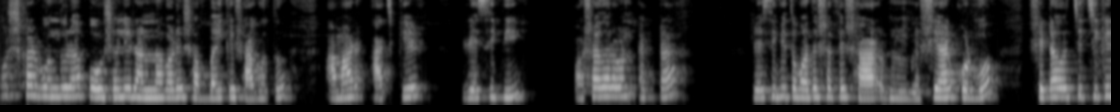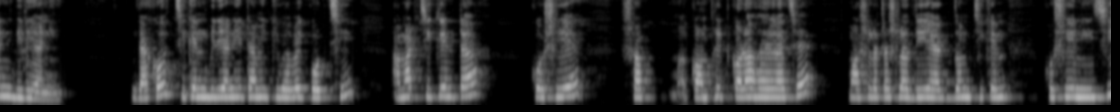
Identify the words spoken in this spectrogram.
নমস্কার বন্ধুরা, পৌশালী রান্নাঘরে সবাইকে স্বাগত। আমার আজকের রেসিপি অসাধারণ একটা রেসিপি তোমাদের সাথে শেয়ার করব। সেটা হচ্ছে চিকেন বিরিয়ানি। দেখো চিকেন বিরিয়ানিটা আমি কীভাবে করছি? আমার চিকেনটা কষিয়ে সব কমপ্লিট করা হয়ে গেছে। মশলা টশলা দিয়ে একদম চিকেন কষিয়ে নিয়েছি।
